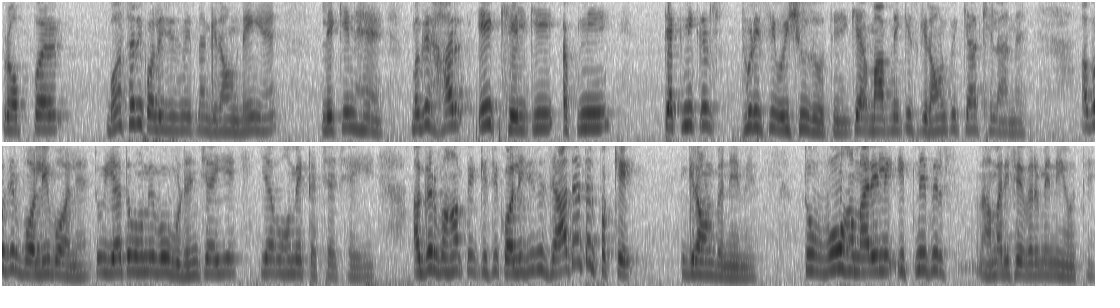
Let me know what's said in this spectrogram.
प्रॉपर बहुत सारे कॉलेजेस में इतना ग्राउंड नहीं है, लेकिन है। मगर हर एक खेल की अपनी टेक्निकल थोड़ी सी वो इश्यूज़ होते हैं कि हम आपने किस ग्राउंड पे क्या खिलाना है। अब अगर वॉलीबॉल है तो या तो हमें वो वुडन चाहिए, या वो हमें कच्चा चाहिए। अगर वहाँ पे किसी कॉलेज में ज़्यादातर पक्के ग्राउंड बने हुए तो वो हमारे लिए इतने फिर हमारी फेवर में नहीं होते।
